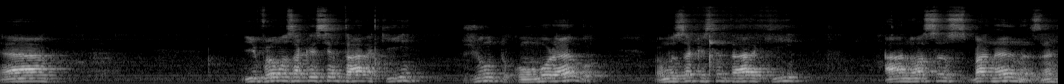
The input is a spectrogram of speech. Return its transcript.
é, e vamos acrescentar aqui junto com o morango vamos acrescentar aqui as nossas bananas né?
